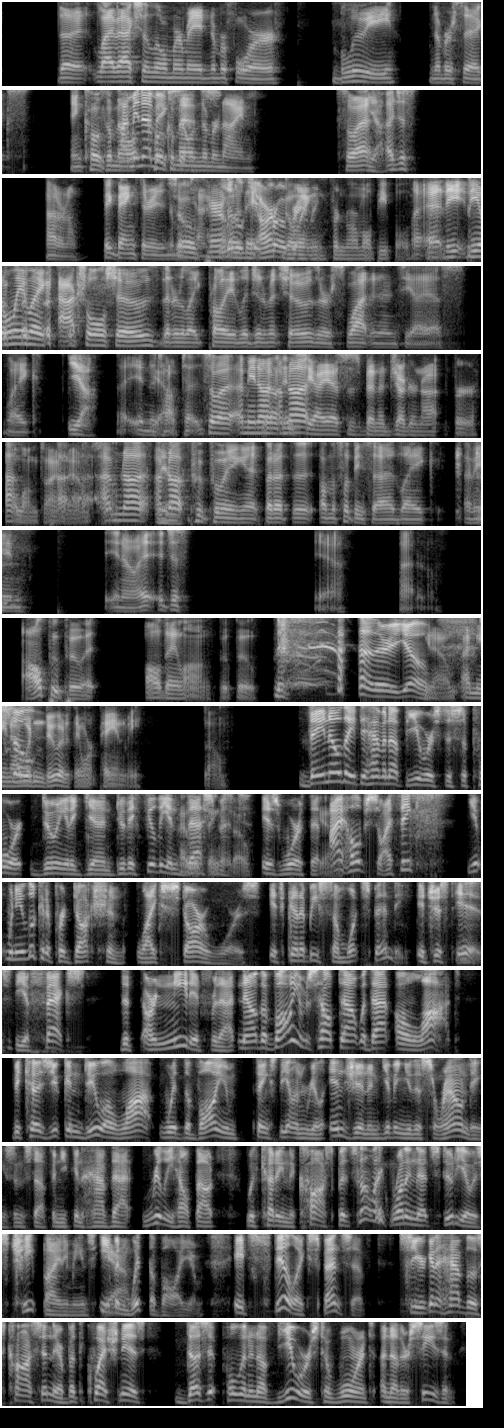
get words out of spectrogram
the live action Little Mermaid number four, Bluey number six, and Cocomelon I mean, that makes Cocomelon sense. number nine. So I, Yeah. I just, I don't know. Big Bang Theory is number So ten. apparently Little they aren't programming. going for normal people. Uh, the the only like actual shows that are like probably legitimate shows are SWAT and NCIS, like Yeah. uh, in the Yeah. top ten. So I, I mean, I, Well, I'm not. NCIS has been a juggernaut for I- a long time now. I, so. I'm not. I'm Yeah. not poo pooing it, but at the on the flippy side, like I mean, you know, it, it just, yeah, I don't know. I'll poo poo it all day long. Poo poo. there you go. You know, I mean, I wouldn't do it if they weren't paying me. So they know they have enough viewers to support doing it again. Do they feel the investment so. is worth it? Yeah. I hope so. I think when you look at a production like Star Wars, it's going to be somewhat spendy. It just Mm-hmm. is. The effects that are needed for that. Now, the volume's helped out with that a lot because you can do a lot with the volume thanks to the Unreal Engine and giving you the surroundings and stuff. And you can have that really help out with cutting the cost. But it's not like running that studio is cheap by any means, even Yeah. with the volume. It's still expensive. So you're going to have those costs in there. But the question is, does it pull in enough viewers to warrant another season?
